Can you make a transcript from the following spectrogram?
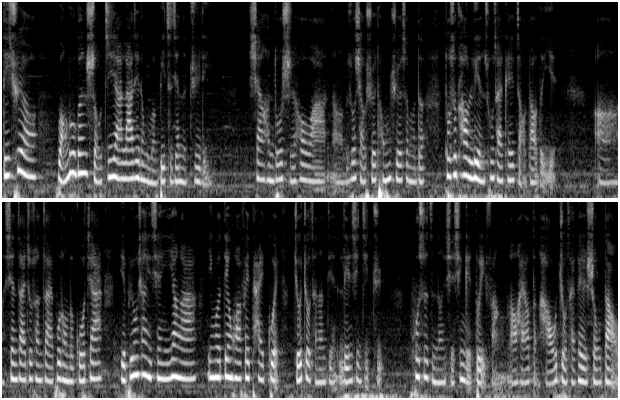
的确哦。网络跟手机啊，拉近了我们彼此间的距离。像很多时候啊，啊，比如说小学同学什么的，都是靠脸书才可以找到的耶。啊，现在就算在不同的国家，也不用像以前一样啦，因为电话费太贵，久久才能点联系几句，或是只能写信给对方，然后还要等好久才可以收到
